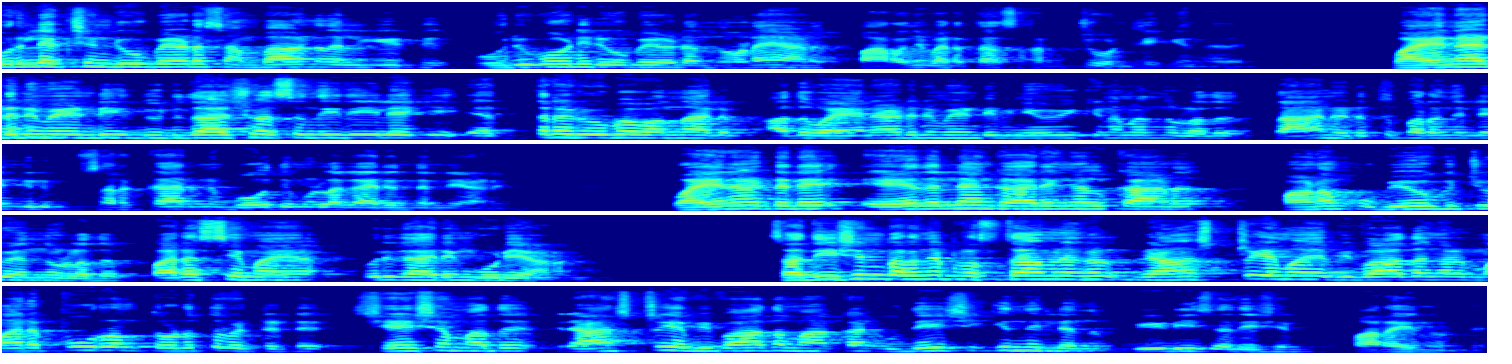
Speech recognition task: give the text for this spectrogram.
ഒരു ലക്ഷം രൂപയുടെ സംഭാവന നൽകിയിട്ട് ഒരു കോടി രൂപയുടെ നുണയാണ് പറഞ്ഞു വരുത്താൻ ശ്രമിച്ചുകൊണ്ടിരിക്കുന്നത്. വയനാടിന് വേണ്ടി ദുരിതാശ്വാസ നിധിയിലേക്ക് എത്ര രൂപ വന്നാലും അത് വയനാടിന് വേണ്ടി വിനിയോഗിക്കണമെന്നുള്ളത് താൻ എടുത്തു പറഞ്ഞില്ലെങ്കിലും സർക്കാരിന് ബോധ്യമുള്ള കാര്യം തന്നെയാണ്. വയനാട്ടിലെ ഏതെല്ലാം കാര്യങ്ങൾക്കാണ് പണം ഉപയോഗിച്ചു എന്നുള്ളത് പരസ്യമായ ഒരു കാര്യം കൂടിയാണ്. സതീശൻ പറഞ്ഞ പ്രസ്താവനകൾ രാഷ്ട്രീയമായ വിവാദങ്ങൾ മനഃപൂർവം തൊടുത്തുവിട്ടിട്ട് ശേഷം അത് രാഷ്ട്രീയ വിവാദമാക്കാൻ ഉദ്ദേശിക്കുന്നില്ലെന്നും വി ഡി സതീശൻ പറയുന്നുണ്ട്.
